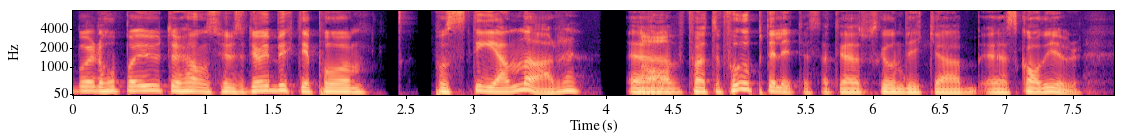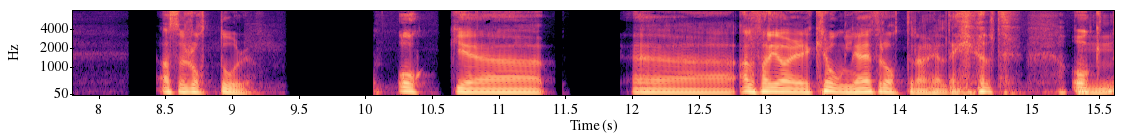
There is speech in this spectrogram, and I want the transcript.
började hoppa ut ur hönshuset. Jag har ju byggt det på, på stenar. Eh, Ja. För att få upp det lite så att jag ska undvika eh, skadedjur. Alltså råttor. Och eh, eh, i alla fall göra det krångligare för råttorna helt enkelt. Och Mm.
